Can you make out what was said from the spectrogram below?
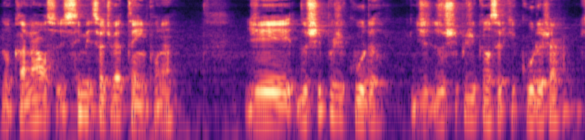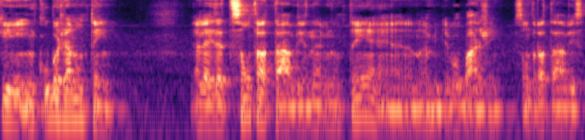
no canal, se, se eu tiver tempo, né? De, dos tipos de cura, de, dos tipos de câncer que cura já, que em Cuba já não tem. Aliás, é, são tratáveis, né? Não tem, é, é bobagem, são tratáveis.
